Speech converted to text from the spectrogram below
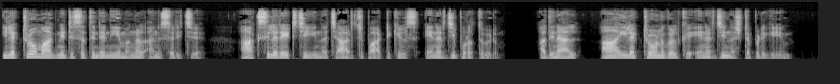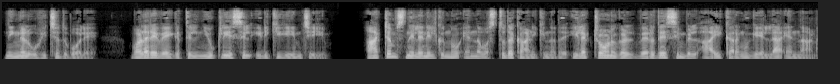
ഇലക്ട്രോമാഗ്നറ്റിസത്തിന്റെ നിയമങ്ങൾ അനുസരിച്ച് ആക്സിലറേറ്റ് ചെയ്യുന്ന ചാർജ് പാർട്ടിക്കിൾസ് എനർജി പുറത്തുവിടും. അതിനാൽ ആ ഇലക്ട്രോണുകൾക്ക് എനർജി നഷ്ടപ്പെടുകയും നിങ്ങൾ ഊഹിച്ചതുപോലെ വളരെ വേഗത്തിൽ ന്യൂക്ലിയസിൽ ഇടിക്കുകയും ചെയ്യും. ആറ്റംസ് നിലനിൽക്കുന്നു എന്ന വസ്തുത കാണിക്കുന്നത് ഇലക്ട്രോണുകൾ വെറുതെ സിമ്പിൾ ആയി കറങ്ങുകയല്ല എന്നാണ്.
